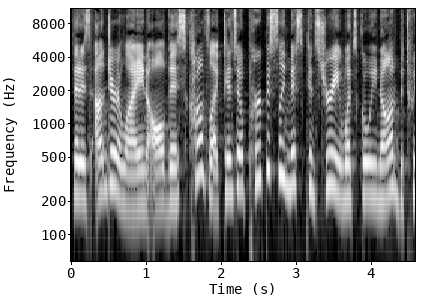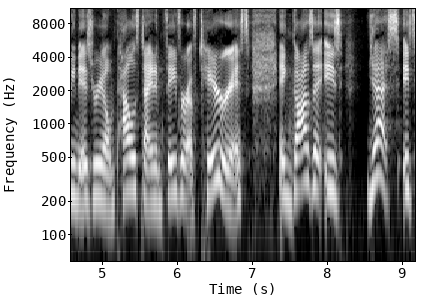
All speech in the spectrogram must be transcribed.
that is underlying all this conflict. And so purposely misconstruing what's going on between Israel and Palestine in favor of terrorists in Gaza is Yes, it's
